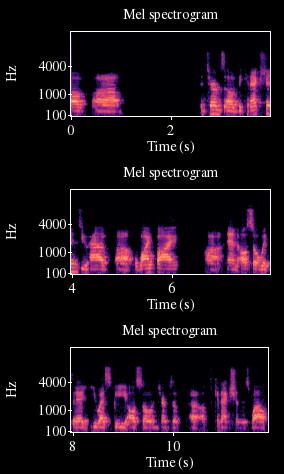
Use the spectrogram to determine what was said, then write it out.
of in terms of the connections, you have Wi-Fi, uh, and also with a USB also in terms of, uh, of connection as well.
